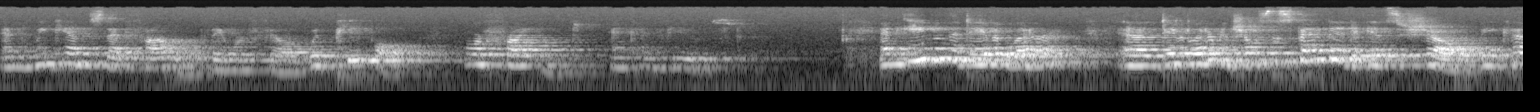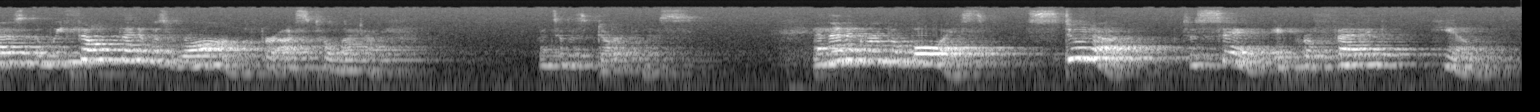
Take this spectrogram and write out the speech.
and weekends that followed, they were filled with people who were frightened and confused. And even the David Letter, uh, David Letterman show suspended its show because we felt that it was wrong for us to laugh. Once it was darkness. And then a group of boys stood up to sing a prophetic hymn.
